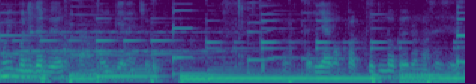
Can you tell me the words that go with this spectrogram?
Muy bonito el video, está muy bien hecho. Me gustaría compartirlo, pero no sé si sea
